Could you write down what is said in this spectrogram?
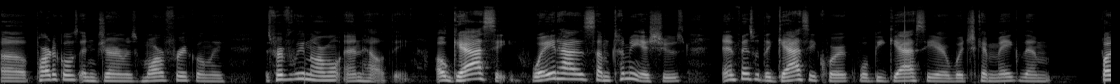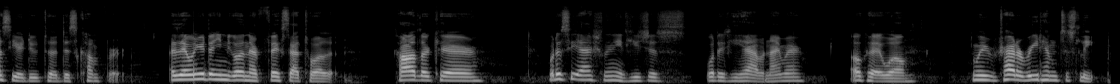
of particles and germs more frequently. It's perfectly normal and healthy. Oh, gassy. Wade has some tummy issues. Infants with a gassy quirk will be gassier, which can make them fussier due to discomfort. I say when you're done, you need to go in there fix that toilet. Toddler care. What does he actually need? He's just, what did he have? A nightmare? Okay, well, can we try to read him to sleep?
